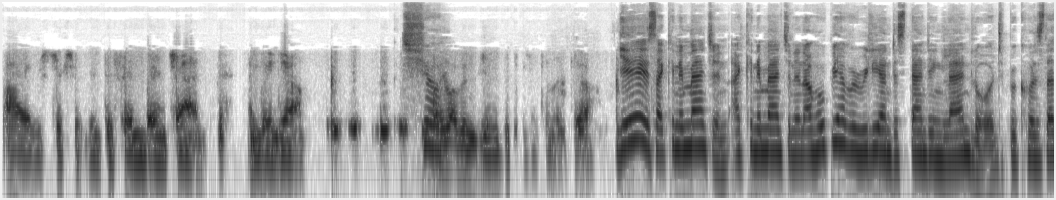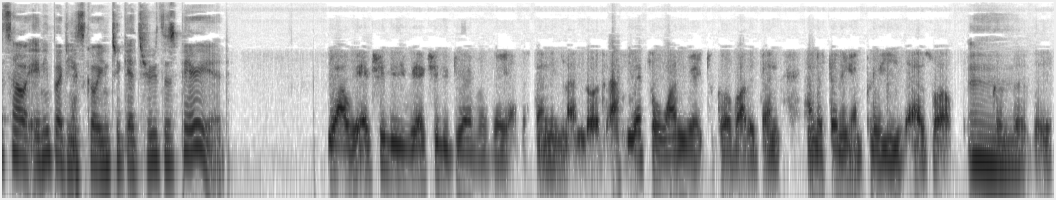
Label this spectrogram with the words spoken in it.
higher restrictions in December and Jan. And then, yeah. But it Sure. wasn't easy decision to make, yeah. Yes, I can imagine. I can imagine. And I hope you have a really understanding landlord because that's how anybody is going to get through this period. Yeah, we actually we actually do have a very understanding landlord. I think that's a one way to go about it, and understanding employees as well, mm. because the, the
